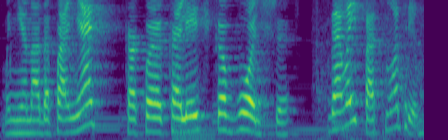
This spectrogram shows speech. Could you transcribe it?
Мне надо понять, какое колечко больше. Давай посмотрим.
